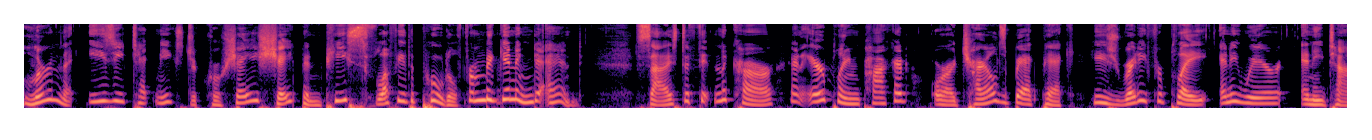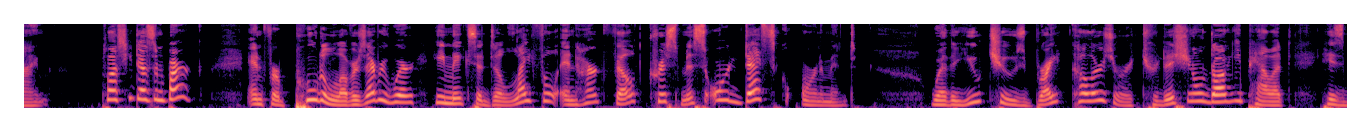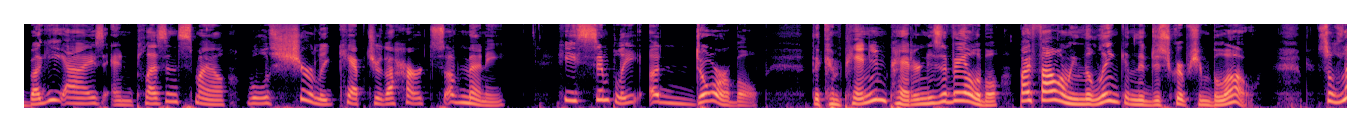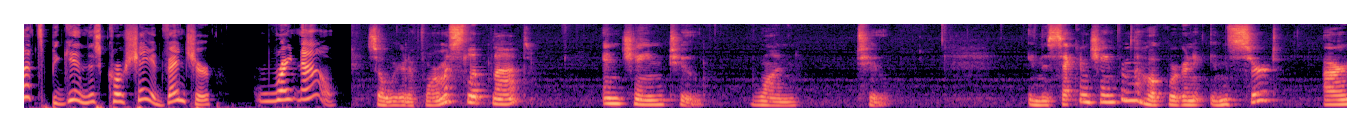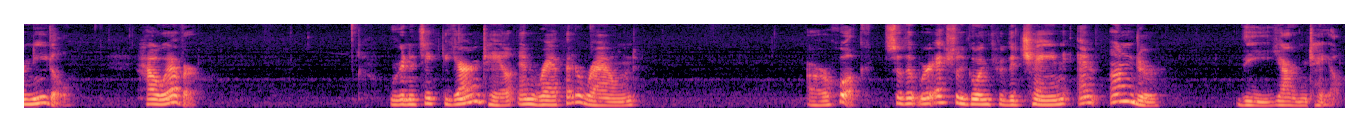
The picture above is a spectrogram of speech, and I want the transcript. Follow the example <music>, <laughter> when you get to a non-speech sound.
Learn the easy techniques to crochet, shape, and piece Fluffy the Poodle from beginning to end. Size to fit in the car, an airplane pocket, or a child's backpack, he's ready for play anywhere, anytime. Plus, he doesn't bark. And for poodle lovers everywhere, he makes a delightful and heartfelt Christmas or desk ornament. Whether you choose bright colors or a traditional doggy palette, his buggy eyes and pleasant smile will surely capture the hearts of many. He's simply adorable. The companion pattern is available by following the link in the description below. So let's begin this crochet adventure right now. So we're going to form a slip knot and chain two. One, two. In the second chain from the hook, we're going to insert our needle. However, we're going to take the yarn tail and wrap it around our hook so that we're actually going through the chain and under the yarn tail.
